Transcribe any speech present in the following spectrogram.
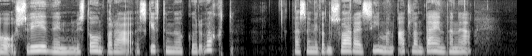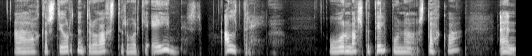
og sviðin við stóðum bara skiptum með okkur vöktum. Þar sem við svaraði síman allan daginn þannig að okkar stjórnendur og vakstur voru ekki einir, aldrei. Og vorum alltaf tilbúin að stökka en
